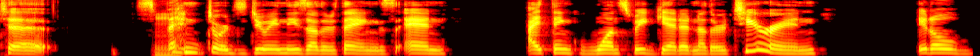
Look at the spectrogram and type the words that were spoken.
to Mm-hmm. spend towards doing these other things. And I think once we get another tier in, it'll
